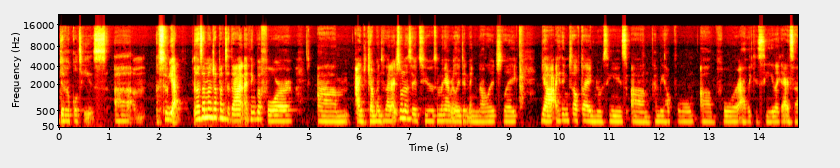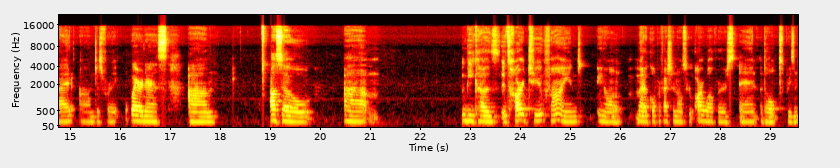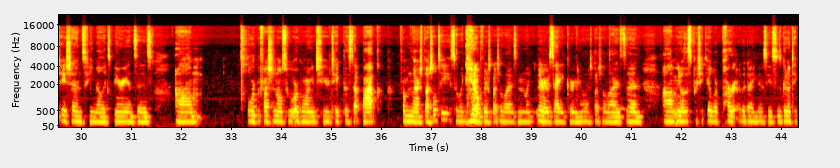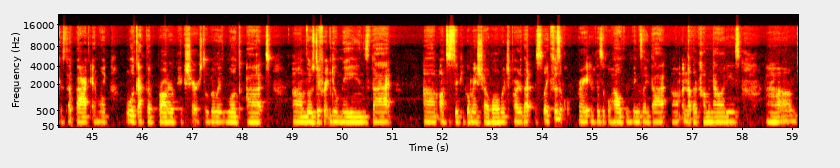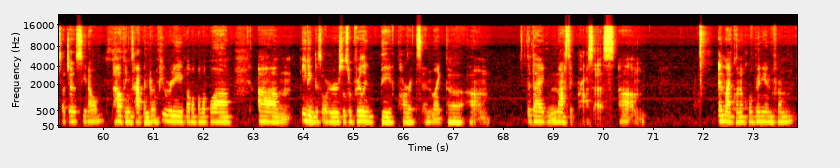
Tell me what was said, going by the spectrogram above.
difficulties. Um, so, yeah, as I'm gonna jump into that, I think before um, I jump into that, I just want to say too something I really didn't acknowledge. Like, yeah, I think self diagnoses um, can be helpful uh, for advocacy, like I said, um, just for like, awareness. Um, also, um, because it's hard to find, you know, medical professionals who are well versed in adult presentations, female experiences, um, or professionals who are going to take the step back from their specialty. So, like, you know, if they're specialized in like neuropsych or, you know, they're specialized in, um, you know, this particular part of the diagnosis is going to take a step back and like look at the broader picture. So, really look at um, those different domains that um, autistic people may struggle, which part of that is like physical, right? And physical health and things like that, um, and other commonalities, um, such as, you know, how things happen during puberty, blah, blah, blah, blah, blah. Eating disorders, those are really big parts in like the, um, the diagnostic process. Um, in my clinical opinion, from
